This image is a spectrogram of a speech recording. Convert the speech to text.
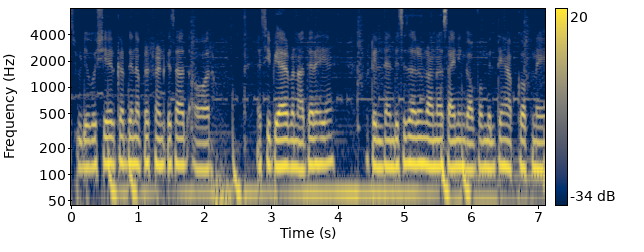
इस वीडियो को शेयर कर देना अपने फ्रेंड के साथ और ऐसी प्यार बनाते रहिए। Till then this is Arun Rana signing off मिलते हैं आपको अपने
